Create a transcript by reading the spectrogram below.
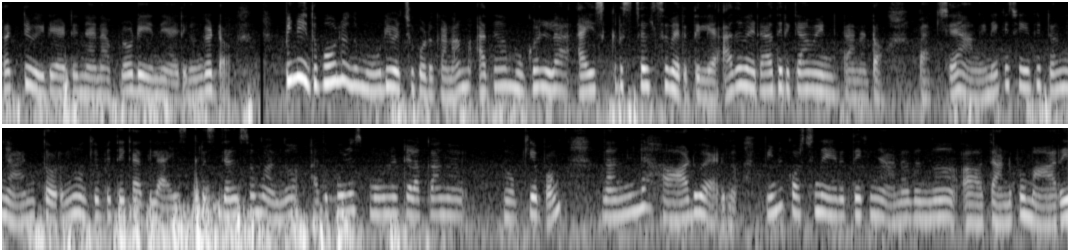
കറക്റ്റ് വീഡിയോ ആയിട്ട് ഞാൻ അപ്ലോഡ് ചെയ്യുന്നതായിരിക്കും കേട്ടോ. പിന്നെ ഇതുപോലെ ഒന്ന് മൂടി വെച്ച് കൊടുക്കണം. അത് മുകളിൽ ഐസ് ക്രിസ്റ്റൽസ് വരത്തില്ലേ? അത് വരാതിരിക്കാൻ വേണ്ടിയിട്ടാണ് കേട്ടോ. പക്ഷേ അങ്ങനെയൊക്കെ ചെയ്തിട്ടും ഞാൻ തുറന്നു നോക്കിയപ്പോഴത്തേക്ക് അതിൽ ഐസ് ക്രിസ്റ്റൽസും വന്നു. അതുപോലെ സ്പൂണിട്ട് ഇളക്കാൻ നോക്കിയപ്പം നല്ല ഹാർഡും ആയിരുന്നു. പിന്നെ കുറച്ച് നേരത്തേക്ക് ഞാനതൊന്ന് തണുപ്പ് മാറി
